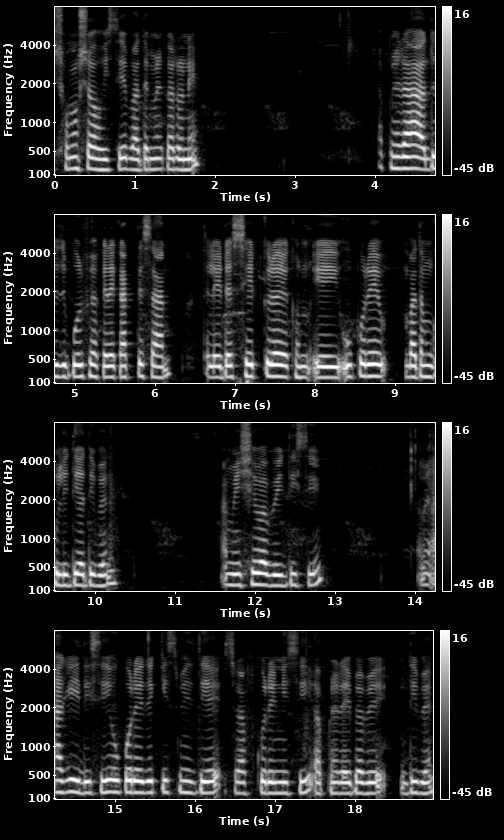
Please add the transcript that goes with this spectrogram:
সমস্যা হয়েছে বাদামের কারণে। আপনারা যদি বরফি আকারে কাটতে চান, তাহলে এটা সেট করে এখন এই উপরে বাদামগুলি দিয়ে দিবেন। আমি সেভাবেই দিছি। আমি আগেই দিছি। উপরে যে কিশমিশ দিয়ে সাফ করে নিছি, আপনারা এইভাবে দিবেন।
